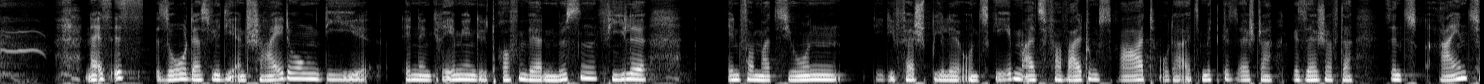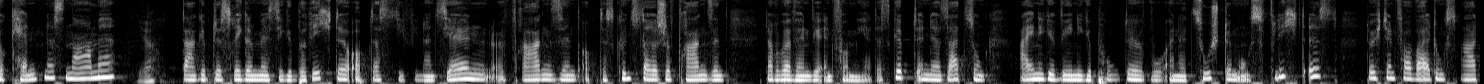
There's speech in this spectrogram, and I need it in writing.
Na, es ist so, dass wir die Entscheidungen, die in den Gremien getroffen werden müssen, viele Informationen die die Festspiele uns geben als Verwaltungsrat oder als Mitgesellschafter, sind rein zur Kenntnisnahme. Ja. Da gibt es regelmäßige Berichte, ob das die finanziellen äh, Fragen sind, ob das künstlerische Fragen sind. Darüber werden wir informiert. Es gibt in der Satzung einige wenige Punkte, wo eine Zustimmungspflicht ist durch den Verwaltungsrat.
